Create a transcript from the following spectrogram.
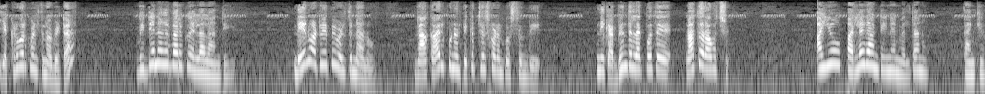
ఎక్కడి వరకు వెళ్తున్నావు బేటా? విద్యానగర్ వరకు వెళ్ళాలా ఆంటీ? నేను అటువైపే వెళ్తున్నాను. నా కారు ఇప్పుడు నన్ను పికప్ చేసుకోవడానికి వస్తుంది. నీకు అభ్యంతరం లేకపోతే నాతో రావచ్చు. అయ్యో పర్లేదు ఆంటీ నేను వెళ్తాను. Thank you.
